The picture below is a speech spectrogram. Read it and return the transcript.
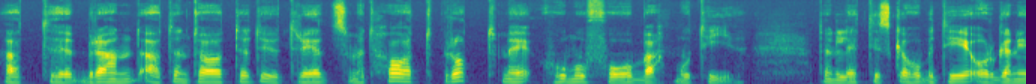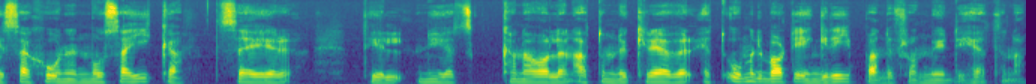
att eh, brandattentatet utreds som ett hatbrott med homofoba motiv. Den lettiska hbt-organisationen Mosaika säger till nyhetskanalen att de nu kräver ett omedelbart ingripande från myndigheterna.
